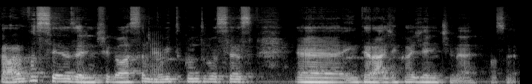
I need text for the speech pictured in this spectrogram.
para vocês. A gente gosta é. muito quando vocês é, interagem com a gente, né? Nossa,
